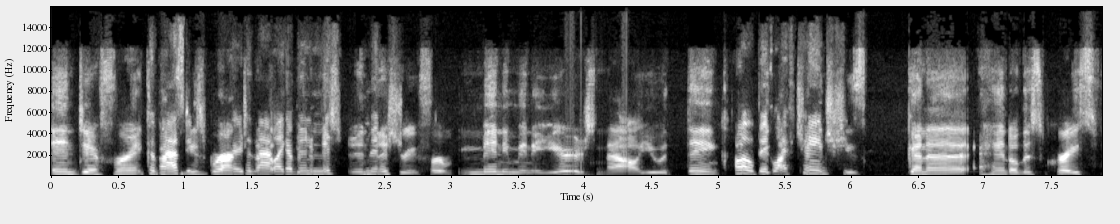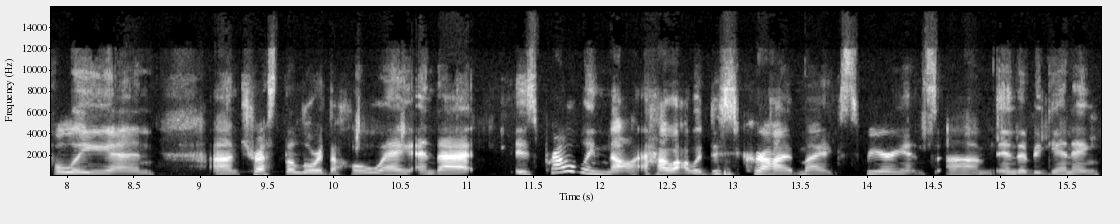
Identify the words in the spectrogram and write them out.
in different capacities prior to that. Like I've been in ministry for many, many years now. You would think, oh, big life change. She's gonna handle this gracefully and um, trust the Lord the whole way, and that is probably not how I would describe my experience um, in the beginning.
